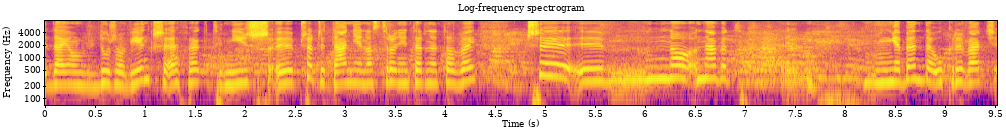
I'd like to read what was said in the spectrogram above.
y, dają dużo większy efekt niż y, przeczytanie na stronie internetowej, czy y, no, nawet y, nie będę ukrywać,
